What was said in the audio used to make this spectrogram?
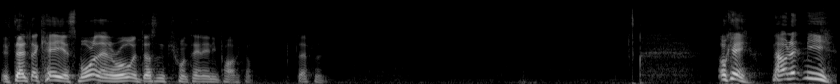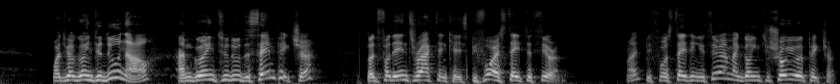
If delta k is smaller than rho, it doesn't contain any particle. Definitely. Okay, now let me, what we're going to do now I'm going to do the same picture, but for the interacting case, before I state the theorem. Right? Before stating a theorem, I'm going to show you a picture.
